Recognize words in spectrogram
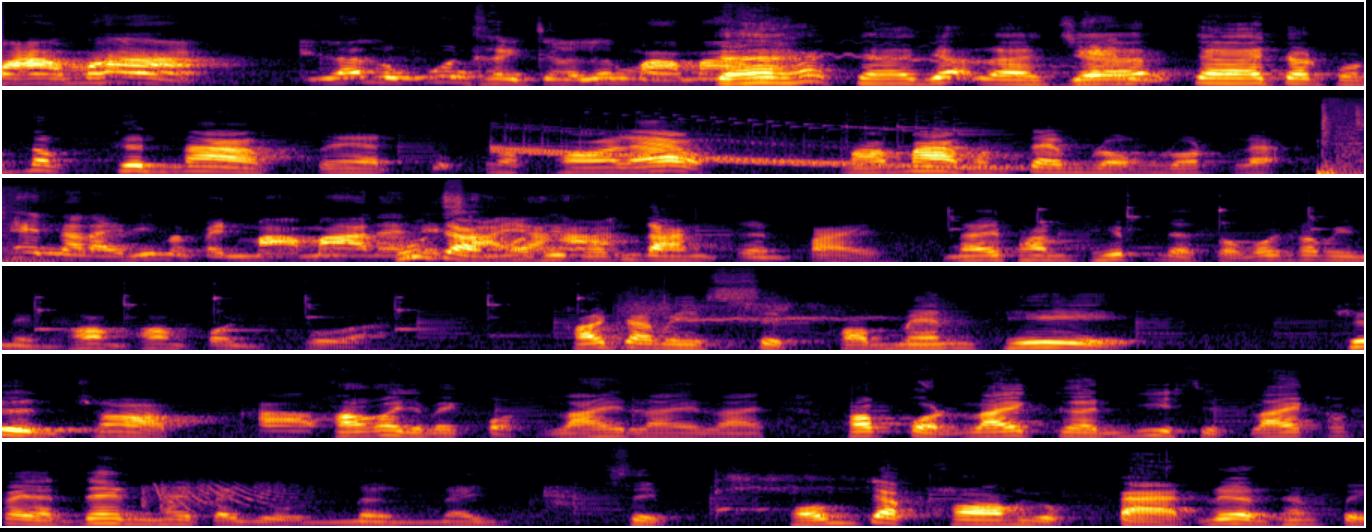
มาม่าแล้วลุงอ้วนเคยเจอเรื่องมาม่าเจอไหมฮะเจอเยอะเลยเช่เจนอเจอจนผมต้องขึ้นหน้าเฟซบอกพอแล้ว มาม่าผมเต็มลงรถแล้ว เช่นอะไรที่มันเป็นมาม่าได้ทุกในอย่างสายบางอาทีหาผรมดังเกินไป ในพันทิปเนี่ยสมมติเขามีหนึ่งห้องห้องก้นครัวเขาจะมีสิบคอมเมนต์ที่ชื่นชอบ ครับเขาก็จะไปกดไลค์ไลค์ไลค์พอกดไลค์เกิน 20 ไลค์เขาก็จะเด้งให้ไปอยู่หนึ่งใน 10 ผมจะครองอยู่ 8 เรื่องทั้งปี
